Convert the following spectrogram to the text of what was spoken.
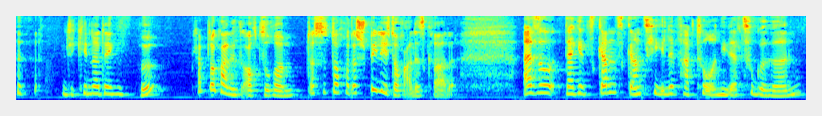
und die Kinder denken, Hä? ich habe doch gar nichts aufzuräumen. Das ist doch, das spiele ich doch alles gerade. Also da gibt es ganz, ganz viele Faktoren, die dazugehören.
